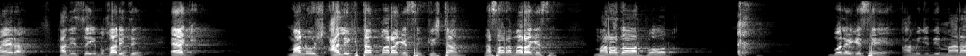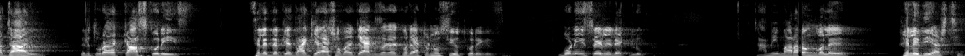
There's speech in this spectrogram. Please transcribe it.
ভাইয়েরা, হাদিস সহি বুখারিতে এক মানুষ আহলে কিতাব মারা গেছে, খ্রিস্টান, নাসারা মারা গেছে। মারা যাওয়ার পর বলে গেছে, আমি যদি মারা যাই, তাহলে তোরা এক কাজ করিস, ছেলেদেরকে ডাকিয়া সবাইকে এক জায়গায় করে একটা নসিহত করে গেছে। বনি ইসরায়েলের এক লোক, আমি মারা জঙ্গলে ফেলে দিয়ে আসছে।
